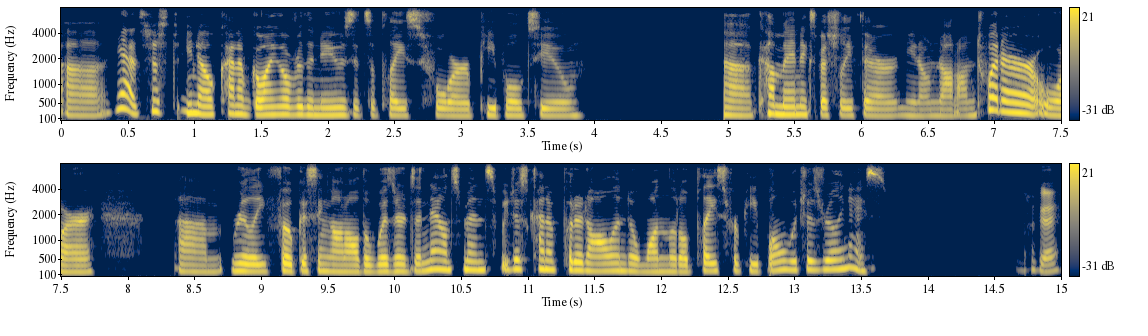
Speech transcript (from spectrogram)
Uh, yeah, it's just you know kind of going over the news. It's a place for people to uh, come in, especially if they're you know not on Twitter or um, really focusing on all the Wizards announcements. We just kind of put it all into one little place for people, which is really nice. Okay.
